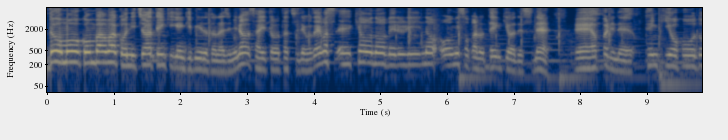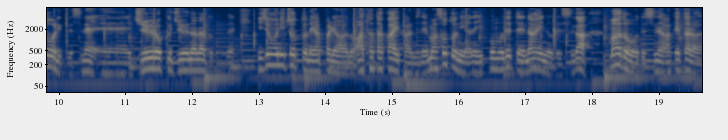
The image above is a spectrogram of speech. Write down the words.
どうも、こんばんは、こんにちは。天気元気ビールとおなじみの斉藤達でございます、えー、今日のベルリンの大晦日の天気はですね、えー、やっぱりね、天気予報通りですね、えー、16、17度でね、非常にちょっとね、やっぱりあの暖かい感じで、まあ、外にはね、一歩も出てないのですが、窓をですね、開けたら、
